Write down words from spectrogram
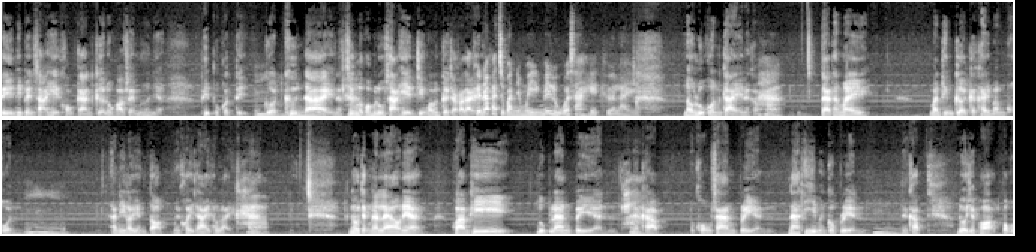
ตีนที่เป็นสาเหตุของการเกิดโรคอัลไซเมอร์เนี่ยผิดปกติเกิดขึ้นได้นะซึ่งเราก็ไม่รู้สาเหตุจริงว่ามันเกิดจากอะไร คือณปัจจุบันยังไม่ไม่รู้ว่าสาเหตุคืออะไร เรารู้กลไกนะครับ แต่ทำไมมันถึงเกิดกับใครบางคน อันนี้เรายังตอบไม่ค่อยได้เท่าไหร่นอกจากนั้นแล้วเนี่ยความที่รูปร่างเปลี่ยนนะครับโครงสร้างเปลี่ยนหน้าที่มันก็เปลี่ยนนะครับ โดยเฉพาะปก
